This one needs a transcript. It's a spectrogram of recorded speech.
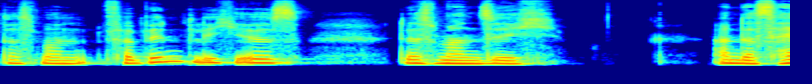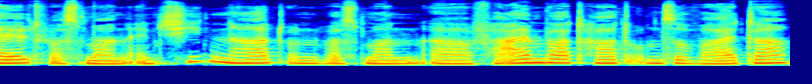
dass man verbindlich ist, dass man sich an das hält, was man entschieden hat und was man äh, vereinbart hat und so weiter.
